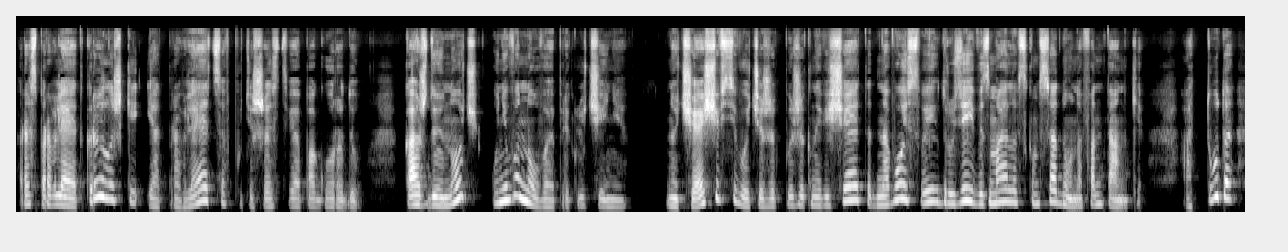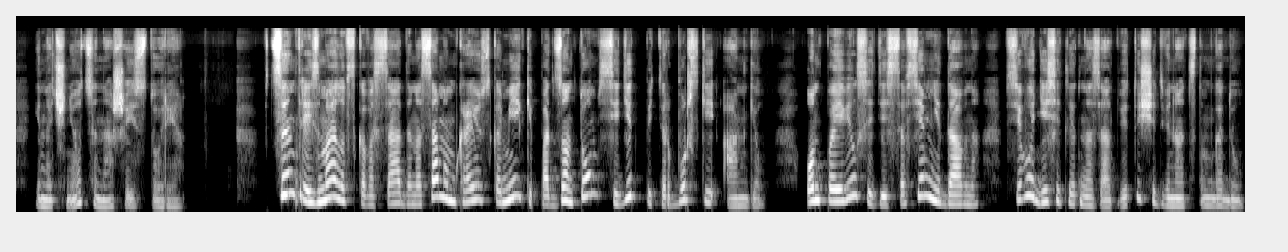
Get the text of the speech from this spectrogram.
расправляет крылышки и отправляется в путешествие по городу. Каждую ночь у него новое приключение. Но чаще всего Чижик-Пыжик навещает одного из своих друзей в Измайловском саду на Фонтанке. Оттуда и начнется наша история. В центре Измайловского сада на самом краю скамейки под зонтом сидит петербургский ангел. Он появился здесь совсем недавно, всего 10 лет назад, в 2012 году.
